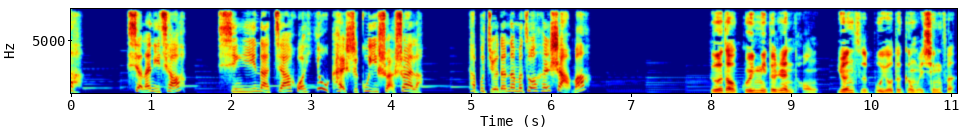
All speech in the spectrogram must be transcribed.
了，小兰，你瞧，新一那家伙又开始故意耍帅了，她不觉得那么做很傻吗？得到闺蜜的认同，原子不由得更为兴奋。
